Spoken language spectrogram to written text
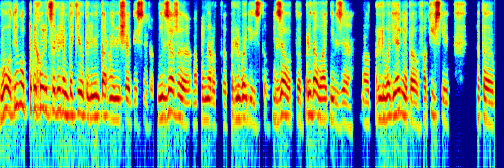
Вот, и вот приходится людям такие вот элементарные вещи объяснять. Вот нельзя же, например, вот прелюбодействовать, нельзя вот предавать нельзя. Вот прелюбодеяние — это фактически это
